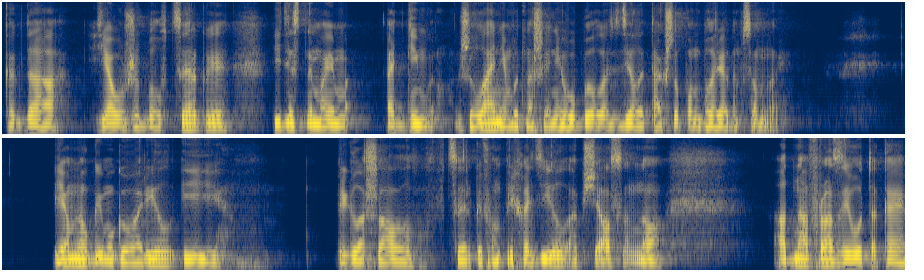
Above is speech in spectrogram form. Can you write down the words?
когда я уже был в церкви, единственным моим одним желанием в отношении его было сделать так, чтобы он был рядом со мной. Я много ему говорил и приглашал в церковь, он приходил, общался, но одна фраза его такая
